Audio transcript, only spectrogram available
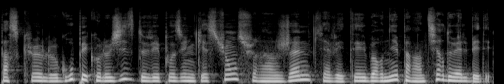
Parce que le groupe écologiste devait poser une question sur un jeune qui avait été éborgné par un tir de LBD.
